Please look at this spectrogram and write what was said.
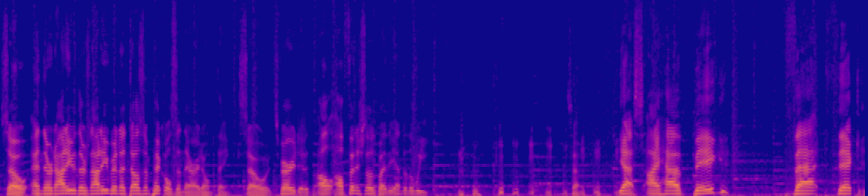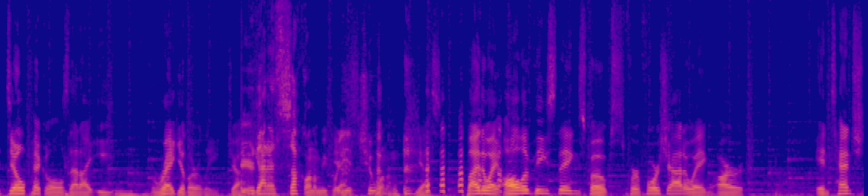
So and they're not even there's not even a dozen pickles in there. I don't think. So it's very. I'll I'll finish those by the end of the week. so yes, I have big, fat, thick dill pickles that I eat mm-hmm. Regularly, Josh. You gotta suck on them before you chew on them. Yes. By the way, all of these things, folks, for foreshadowing, are intent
